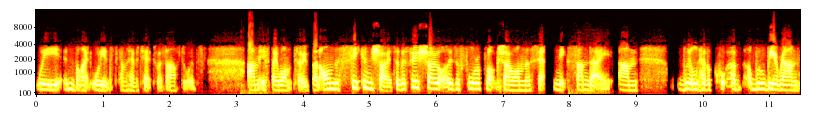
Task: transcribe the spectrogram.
we invite audience to come and have a chat to us afterwards, um, if they want to. But on the second show, so the first show is a four o'clock show on the next Sunday. Um, we'll have a, a, we'll be around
